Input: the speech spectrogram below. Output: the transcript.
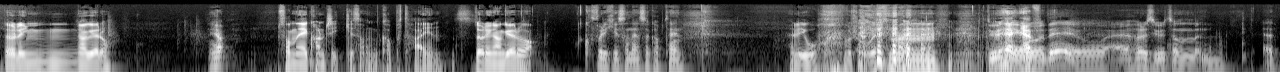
Stirling, Aguero. Ja. Sané kanskje ikke som kaptein. Stirling Aguero, da. Hvorfor ikke Sané som kaptein? Eller jo, for så vidt. Men Du er jo, det er jo Jeg høres jo ut som et,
